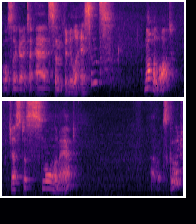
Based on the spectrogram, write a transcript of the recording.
Also going to add some vanilla essence. Not a lot, just a small amount. That looks good.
